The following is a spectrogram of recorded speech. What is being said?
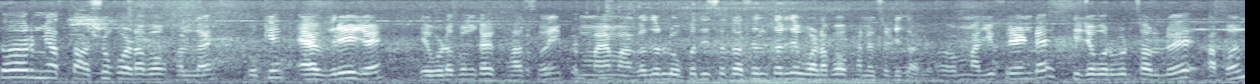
तर मी आता अशोक वडापाव खाल्लाय. ओके? ॲव्हरेज आहे. एवढं पण काय खास नाही पण माझ्या मागं जर लोक दिसत असेल तर ते वडापाव खाण्यासाठी चालू आहे. माझी फ्रेंड आहे तिच्याबरोबर चाललोय आपण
